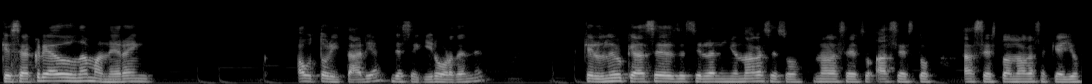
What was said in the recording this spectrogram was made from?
que se ha creado de una manera autoritaria de seguir órdenes que lo único que hace es decirle al niño, no hagas eso, no hagas eso, haz esto, haz esto, no hagas aquello.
